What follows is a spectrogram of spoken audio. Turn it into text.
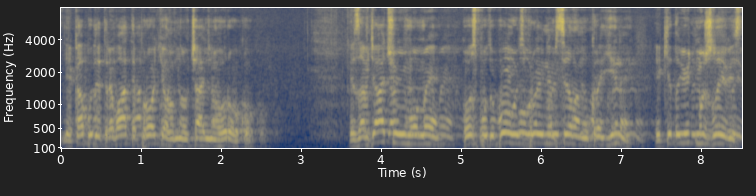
яка буде тривати протягом навчального року. І завдячуємо ми Господу Богу і Збройним силам України, які дають можливість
